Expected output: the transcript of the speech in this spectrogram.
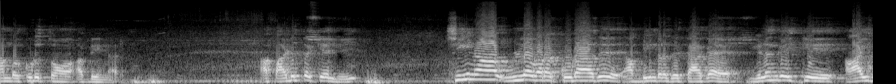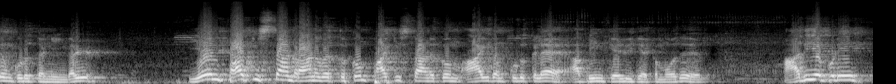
நம்ம கொடுத்தோம் அப்படின்னாரு. அப்ப அடுத்த கேள்வி சீனா உள்ள வரக்கூடாது அப்படின்றதுக்காக இலங்கைக்கு ஆயுதம் கொடுத்த நீங்கள் ஏன் பாகிஸ்தான் ராணுவத்துக்கும் பாகிஸ்தானுக்கும் ஆயுதம் கொடுக்கல அப்படின்னு கேள்வி கேட்கும் போது அது எப்படி?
